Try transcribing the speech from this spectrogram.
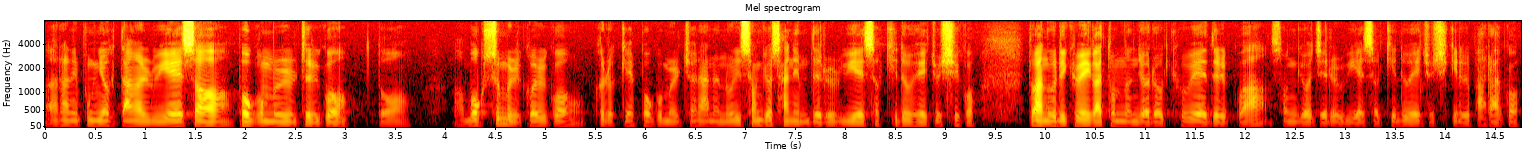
하나님 북녘 땅을 위해서 복음을 들고 또 어, 목숨을 걸고 그렇게 복음을 전하는 우리 선교사님들을 위해서 기도해 주시고 또한 우리 교회가 돕는 여러 교회들과 선교제를 위해서 기도해 주시기를 바라고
